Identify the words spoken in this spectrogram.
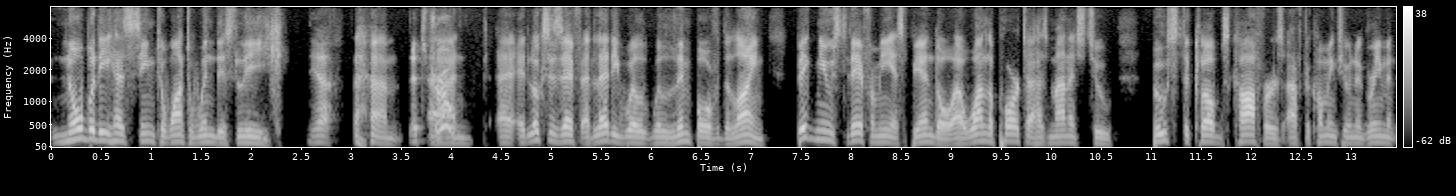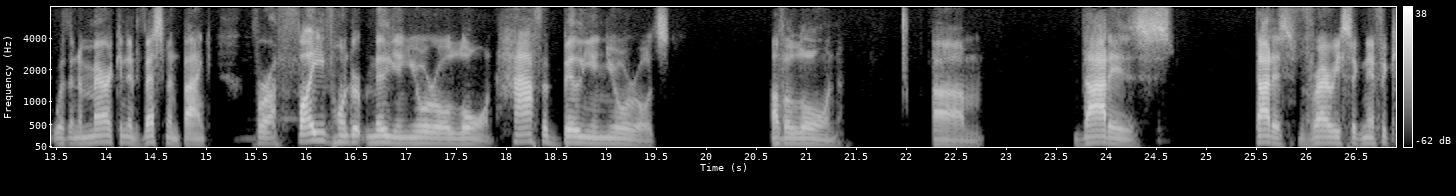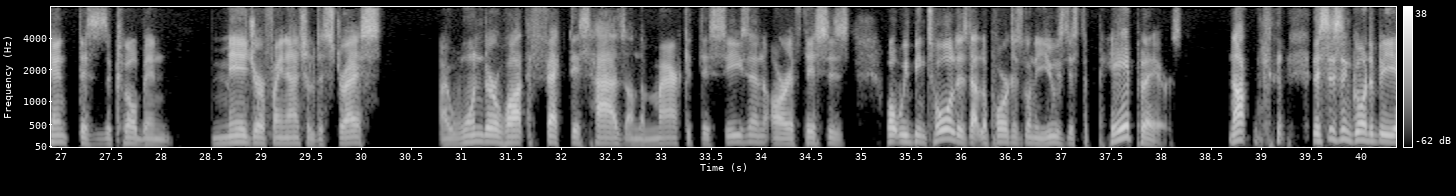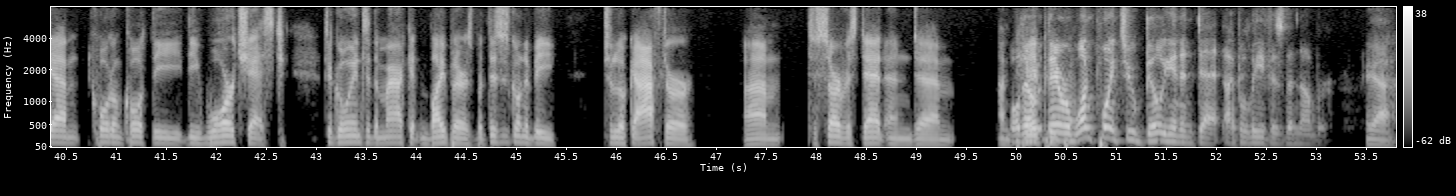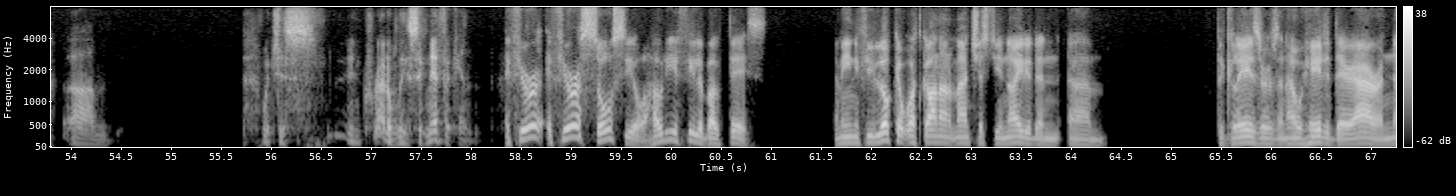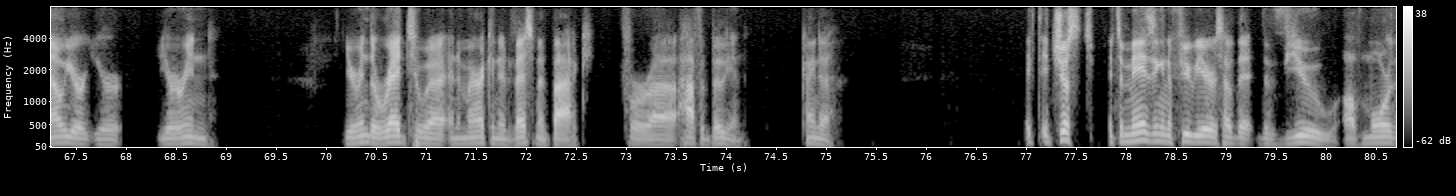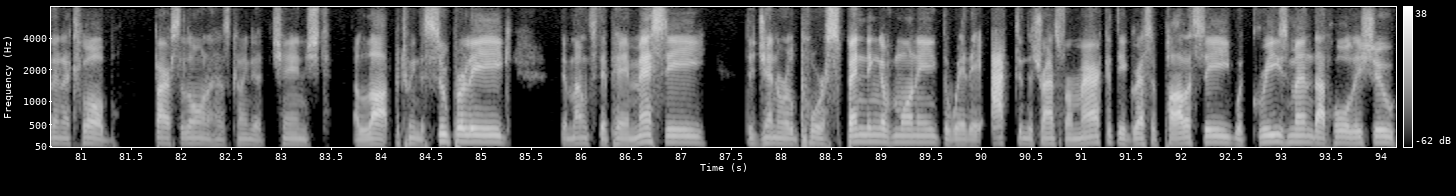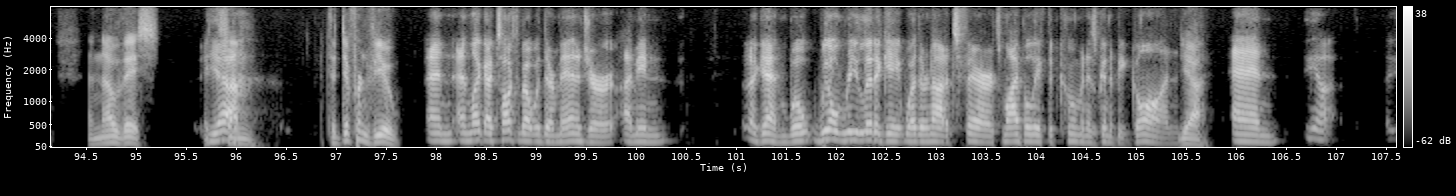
nobody has seemed to want to win this league. Yeah, um, it's true. And uh, it looks as if Atleti will will limp over the line. Big news today from ESPN though. Uh, Juan Laporta has managed to boost the club's coffers after coming to an agreement with an American investment bank for a 500 million euro loan, half a billion euros of a loan. Um, that is that is very significant. This is a club in major financial distress. I wonder what effect this has on the market this season, or if this is what we've been told is that Laporta is going to use this to pay players. not this isn't going to be um, quote unquote the the war chest to go into the market and buy players, but this is going to be to look after um, to service debt and um, and well, they were 1.2 billion in debt, I believe, is the number. Yeah, um, which is incredibly significant. If you're if you're a socio, how do you feel about this? I mean, if you look at what's gone on at Manchester United and um, the Glazers and how hated they are, and now you're you're you're in you're in the red to a, an American investment back for uh, half a billion, kind of. It it just it's amazing in a few years how the the view of more than a club, Barcelona has kind of changed a lot between the Super League, the amounts they pay Messi, the general poor spending of money, the way they act in the transfer market, the aggressive policy with Griezmann, that whole issue, and now this. It's, yeah, um, it's a different view. And and like I talked about with their manager, I mean, again, we'll we'll relitigate whether or not it's fair. It's my belief that Koeman is going to be gone. Yeah, and you know,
